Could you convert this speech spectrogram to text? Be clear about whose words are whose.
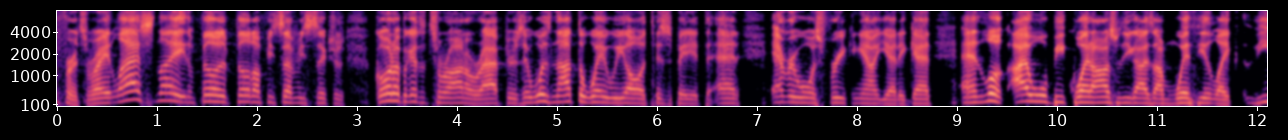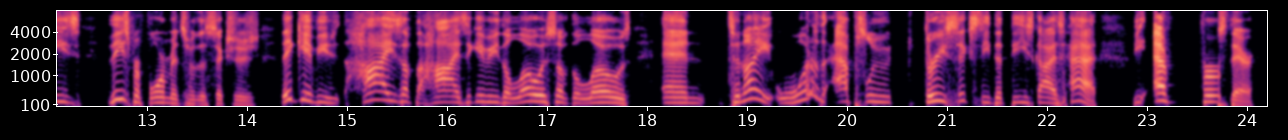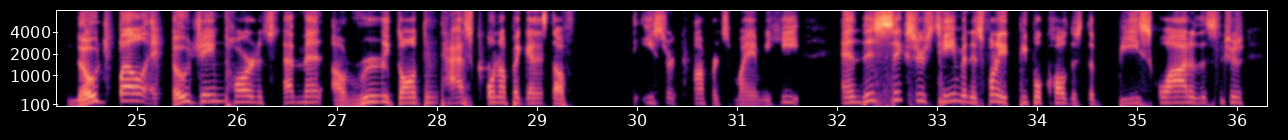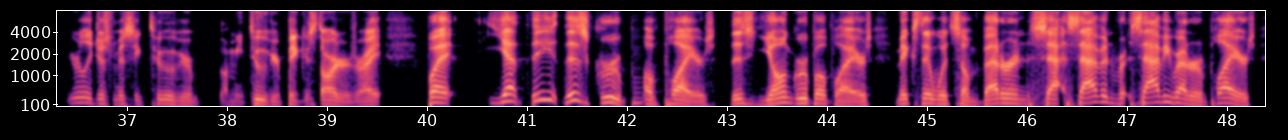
Speaker 1: difference, right? Last night, the Philadelphia 76ers going up against the Toronto Raptors. It was not the way we all anticipated it to end. Everyone was freaking out yet again. And look, I will be quite honest with you guys. I'm with you. Like these these performances for the Sixers, they give you highs of the highs, they give you the lowest of the lows. And tonight, what an absolute 360 that these guys had. The efforts there no Joel and no James Harden. So that meant a really daunting task going up against the, the Eastern Conference Miami Heat. And this Sixers team, and it's funny, people call this the B squad of the Sixers. You're really just missing two of your, I mean, two of your biggest starters, right? But yet the this group of players, this young group of players, mixed in with some veteran, savvy, savvy veteran players,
